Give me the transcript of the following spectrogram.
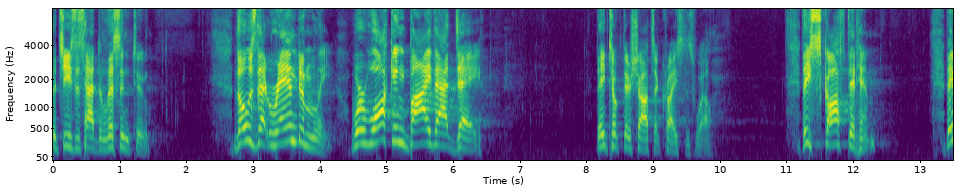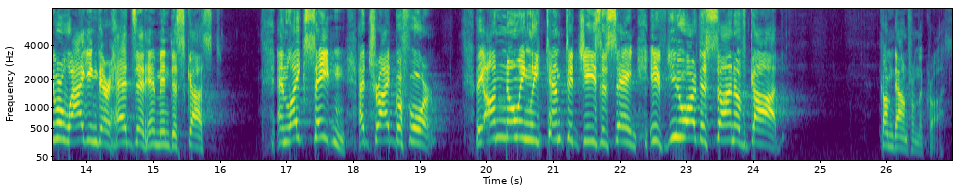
that Jesus had to listen to. Those that randomly were walking by that day, they took their shots at Christ as well. They scoffed at him. They were wagging their heads at him in disgust. And like Satan had tried before, they unknowingly tempted Jesus, saying, If you are the Son of God, come down from the cross.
